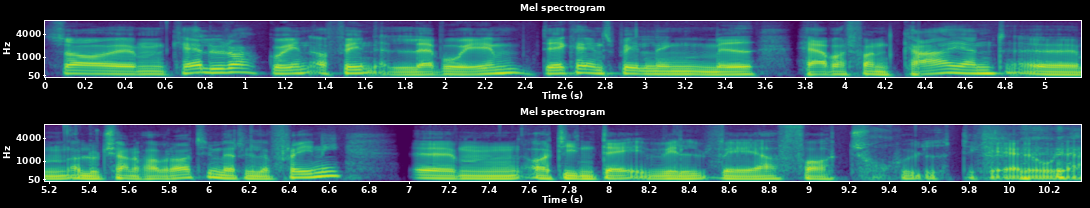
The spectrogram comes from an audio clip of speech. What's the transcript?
så øhm, kære lytter, gå ind og find La Bohème, Decca-indspilningen med Herbert von Karajan øhm, og Luciano Pavarotti med Rilla Freni, øhm, og din dag vil være fortryllet, det kan jeg love jer.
